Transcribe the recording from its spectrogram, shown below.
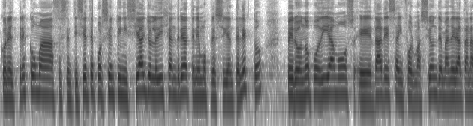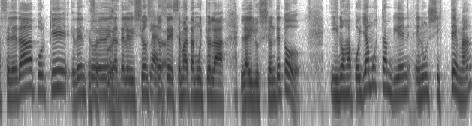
con el 3,67% inicial, yo le dije a Andrea, tenemos presidente electo, pero no podíamos eh, dar esa información de manera tan acelerada porque dentro de la televisión si no se, se, mata mucho la, la ilusión de todo. Y nos apoyamos también en un sistema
